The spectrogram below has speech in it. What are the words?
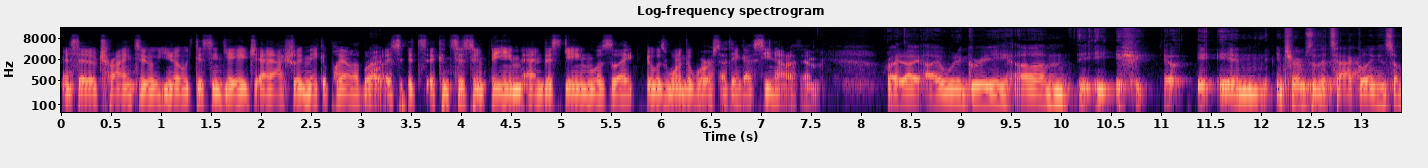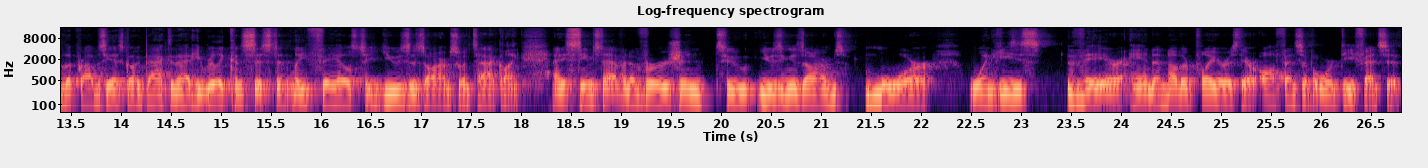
instead of trying to, you know, disengage and actually make a play on the ball. Right. It's it's a consistent theme, and this game was like it was one of the worst I think I've seen out of him. Right, I, I would agree. Um, in in terms of the tackling and some of the problems he has going back to that, he really consistently fails to use his arms when tackling, and he seems to have an aversion to using his arms more when he's there and another player is there, offensive or defensive.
